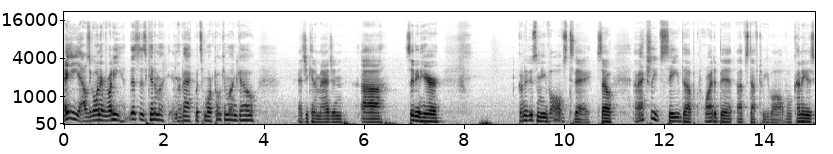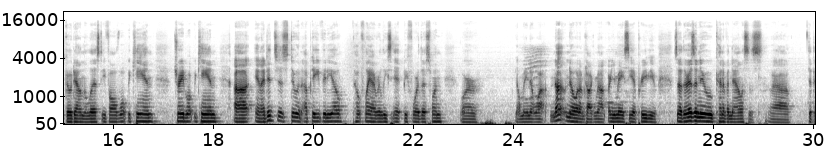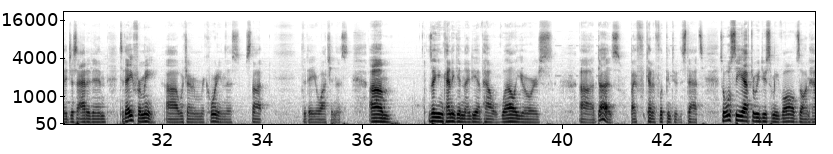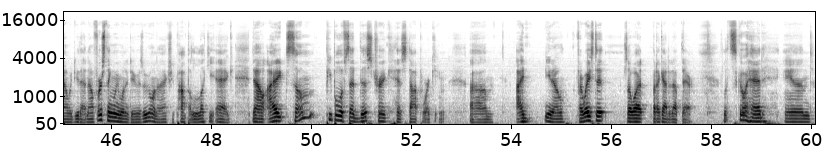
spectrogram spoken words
Hey, how's it going, everybody? This is Kinama, and we're back with some more Pokemon Go. As you can imagine, uh, sitting here, going to do some evolves today. So, I've actually saved up quite a bit of stuff to evolve. We'll kind of just go down the list, evolve what we can, trade what we can. Uh, and I did just do an update video. Hopefully, I release it before this one, or y'all may know what not know what I'm talking about, or you may see a preview. So there is a new kind of analysis uh, that they just added in today for me, uh, which I'm recording this. It's not the day you're watching this, um, so you can kind of get an idea of how well yours uh, does by kind of flipping through the stats. So we'll see after we do some evolves on how we do that. Now, first thing we want to do is we want to actually pop a lucky egg. Now, I some people have said this trick has stopped working. Um, I, you know, if I waste it, so what? But I got it up there. Let's go ahead and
